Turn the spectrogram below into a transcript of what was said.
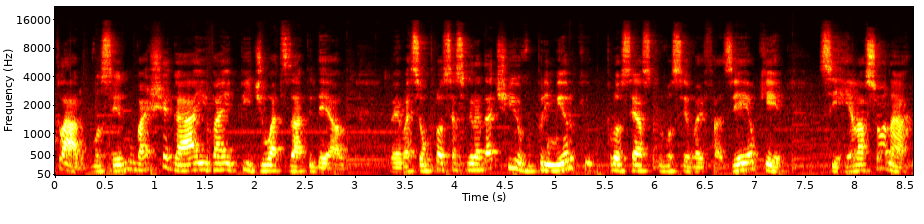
Claro, você não vai chegar e vai pedir o WhatsApp dela. Né? Vai ser um processo gradativo. O primeiro que, processo que você vai fazer é o que? Se relacionar.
